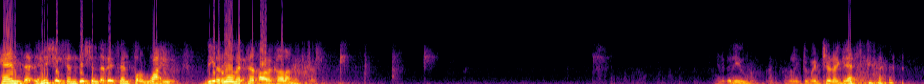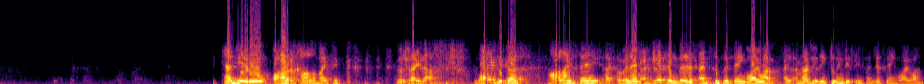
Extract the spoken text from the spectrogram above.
can the initial condition that I sent for y be a row vector or a column vector? Anybody willing to venture a guess? It can be a row or a column, I think. We'll try it out. Why? Because all I'm saying, I- when I'm addressing this, I'm simply saying y1. I- I'm not using two indices, I'm just saying y1.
